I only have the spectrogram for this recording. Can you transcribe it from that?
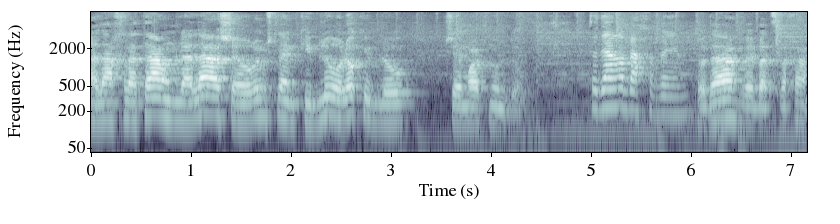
על ההחלטה האומללה שההורים שלהם קיבלו או לא קיבלו כשהם רק נולדו. תודה רבה חברים. תודה ובהצלחה.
